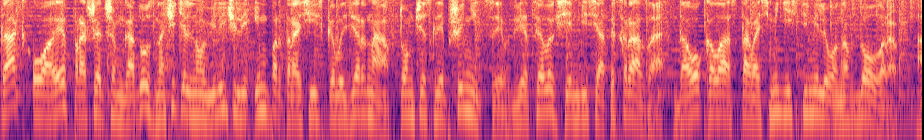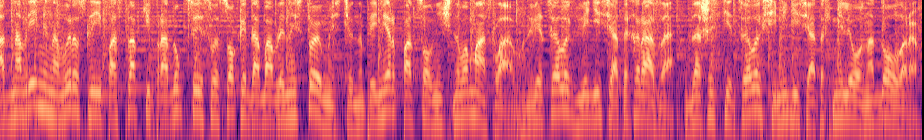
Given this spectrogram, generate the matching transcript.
Так, ОАЭ в прошедшем году значительно увеличили импорт российского зерна, в том числе пшеницы, в 2,7 раза, до около 180 миллионов долларов. Одновременно выросли и поставки продукции с высокой добавленной стоимостью, например, подсолнечного масла, в 2,2 раза, до 6,7 миллиона долларов.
